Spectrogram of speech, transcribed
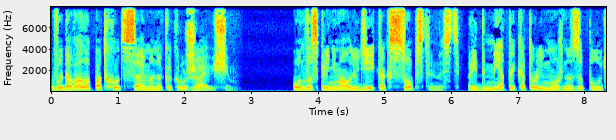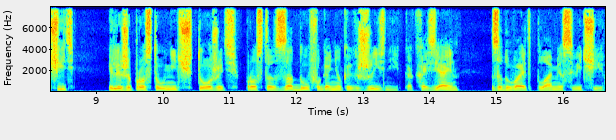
выдавало подход Саймона к окружающим. Он воспринимал людей как собственность, предметы, которые можно заполучить или же просто уничтожить, просто задув огонек их жизни, как хозяин задувает пламя свечи.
